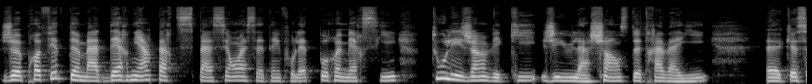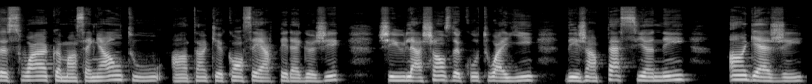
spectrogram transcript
Je profite de ma dernière participation à cette infolette pour remercier tous les gens avec qui j'ai eu la chance de travailler, euh, que ce soit comme enseignante ou en tant que conseillère pédagogique. J'ai eu la chance de côtoyer des gens passionnés, engagés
